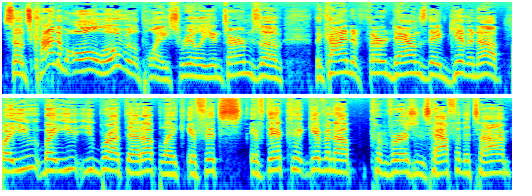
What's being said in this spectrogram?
So it's kind of all over the place, really, in terms of the kind of third downs they've given up. But you, but you, you brought that up. Like if it's if they're giving up conversions half of the time,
